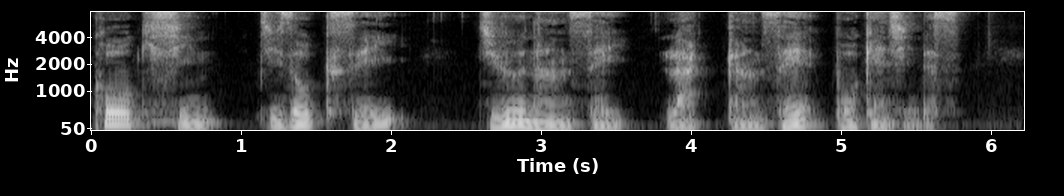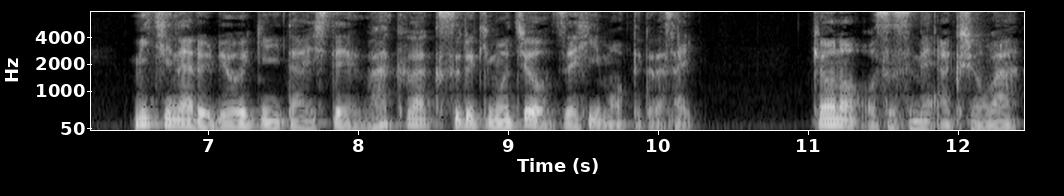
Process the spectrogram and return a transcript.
好奇心、持続性、柔軟性、楽観性、冒険心です。未知なる領域に対してワクワクする気持ちをぜひ持ってください。今日のおすすめアクションは、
